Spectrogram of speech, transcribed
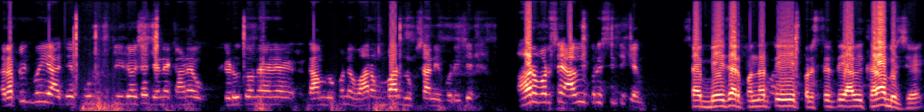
રફીકભાઈ આજે પુલ તૂટી રહ્યો છે, જેને કારણે ખેડૂતોને અને ગામ લોકોને વારંવાર નુકસાની પડી છે. હર વર્ષે આવી પરિસ્થિતિ કેમ? સાહેબ, બે હજાર પંદરથી પરિસ્થિતિ આવી ખરાબ છે.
